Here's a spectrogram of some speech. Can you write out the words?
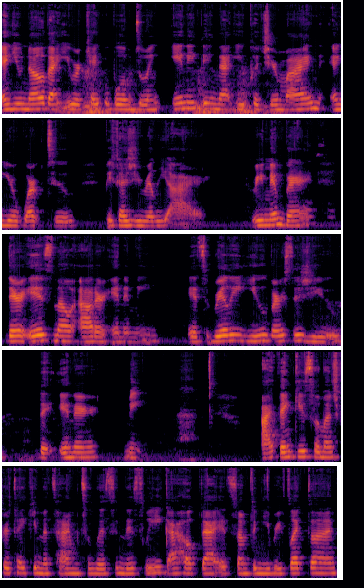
and you know that you are capable of doing anything that you put your mind and your work to because you really are. Remember, there is no outer enemy. It's really you versus you, the inner me. I thank you so much for taking the time to listen this week. I hope that it's something you reflect on.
